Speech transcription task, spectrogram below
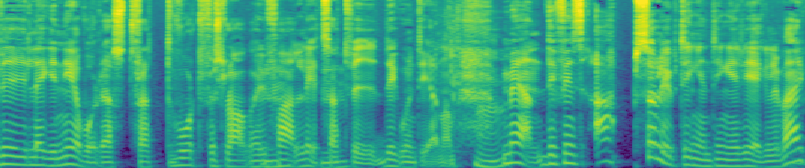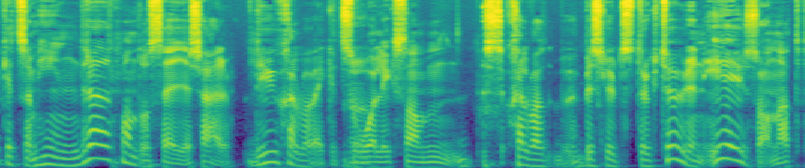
vi lägger ner vår röst för att vårt förslag har ju fallit så att vi, det går inte igenom. Men det finns absolut ingenting i regelverket som hindrar att man då säger så här, det är ju själva verket så liksom, själva beslutsstrukturen är ju sån att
